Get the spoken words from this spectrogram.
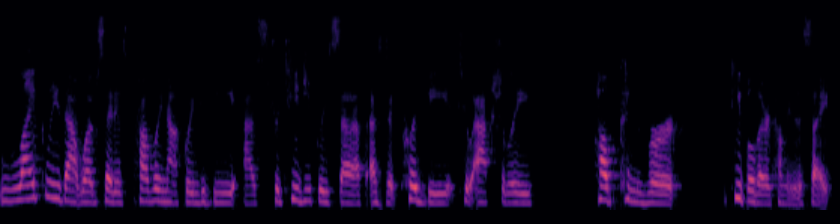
likely that website is probably not going to be as strategically set up as it could be to actually help convert people that are coming to the site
